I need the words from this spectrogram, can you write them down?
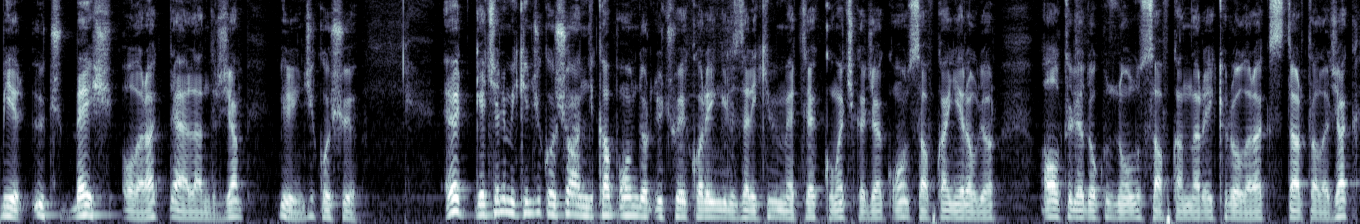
1-3-5 olarak değerlendireceğim birinci koşuyu. Evet geçelim ikinci koşu handikap 14 3 ve Kore İngilizler 2000 metre kuma çıkacak 10 safkan yer alıyor. 6 ile 9 nolu safkanlar ekür olarak start alacak.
